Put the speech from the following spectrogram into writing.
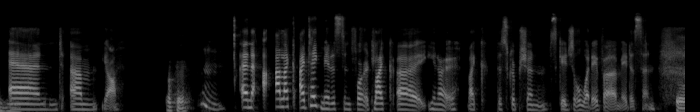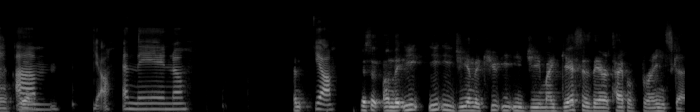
mm-hmm. and um, yeah. Okay. Hmm. And I, I, like I take medicine for it, like uh, you know, like prescription schedule, whatever medicine. yeah. Um, yeah, and then. Uh, and yeah just on the e- EEG and the QEEG, my guess is they're a type of brain scan.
